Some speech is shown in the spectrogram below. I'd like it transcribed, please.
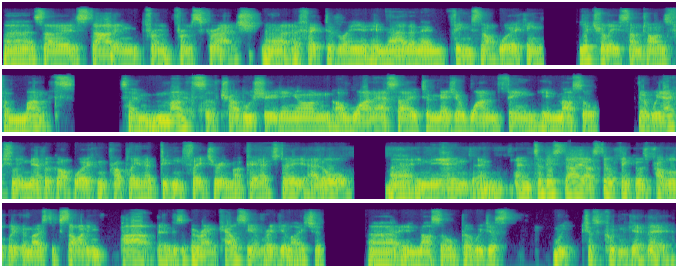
Uh, so starting from from scratch uh, effectively in that, and then things not working, literally sometimes for months. So months of troubleshooting on on one assay to measure one thing in muscle that we actually never got working properly and it didn't feature in my PhD at all uh, in the end. And, and to this day, I still think it was probably the most exciting part. It was around calcium regulation uh, in muscle, but we just we just couldn't get there.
